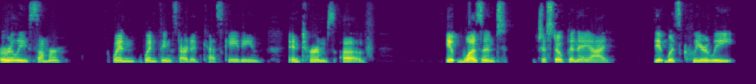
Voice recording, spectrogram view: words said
early summer when when things started cascading in terms of it wasn't just open AI. It was clearly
